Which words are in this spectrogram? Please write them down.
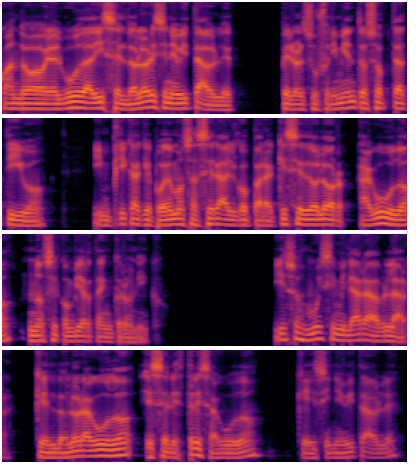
Cuando el Buda dice el dolor es inevitable, pero el sufrimiento es optativo, implica que podemos hacer algo para que ese dolor agudo no se convierta en crónico. Y eso es muy similar a hablar, que el dolor agudo es el estrés agudo, que es inevitable,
